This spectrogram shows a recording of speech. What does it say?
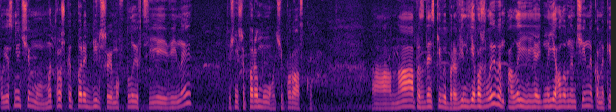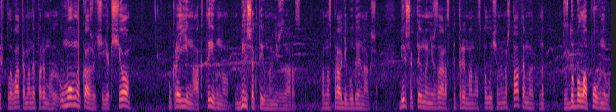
Поясню чому. Ми трошки перебільшуємо вплив цієї війни, точніше перемогу чи поразку на президентські вибори. Він є важливим, але не є головним чинником, який впливатиме на перемогу. Умовно кажучи, якщо Україна активно, більш активно, ніж зараз, бо насправді буде інакше, більш активно, ніж зараз підтримана Сполученими Штатами, здобула повну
